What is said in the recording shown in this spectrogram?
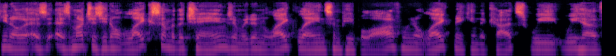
you know, as as much as you don't like some of the change, and we didn't like laying some people off, and we don't like making the cuts, we we have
